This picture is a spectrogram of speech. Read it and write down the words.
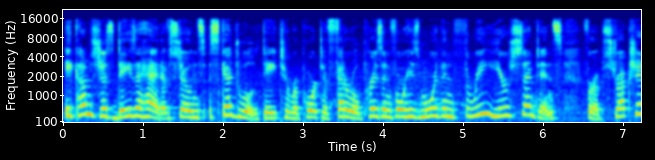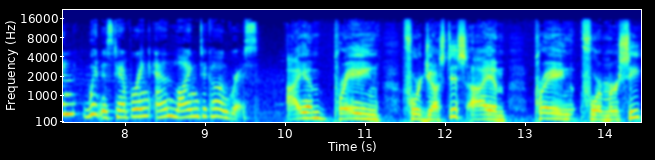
It comes just days ahead of Stone's scheduled date to report to federal prison for his more than three year sentence for obstruction, witness tampering, and lying to Congress. I am praying for justice. I am praying for mercy,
